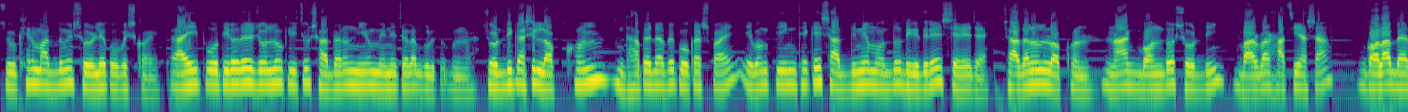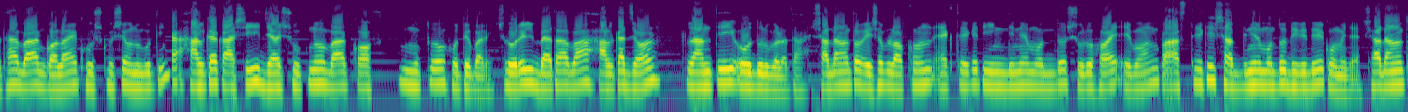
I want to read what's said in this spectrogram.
চোখের মাধ্যমে শরীরে প্রবেশ করে। তাই প্রতিরোধের জন্য কিছু সাধারণ নিয়ম মেনে চলা গুরুত্বপূর্ণ। সর্দি কাশির লক্ষণ ধাপে ধাপে প্রকাশ পায় এবং তিন থেকে সাত দিনের মধ্যে ধীরে ধীরে সেরে যায়। সাধারণ লক্ষণ, নাক বন্ধ, সর্দি, বারবার হাঁচি আসা, গলা ব্যথা বা গলায় খুসখুসে অনুভূতি, হালকা কাশি যা শুকনো বা কফ মুক্ত হতে পারে। শরীর ব্যথা বা হালকা জ্বর ক্লান্তি ও দুর্বলতা। সাধারণত এসব লক্ষণ এক থেকে তিন দিনের মধ্যে শুরু হয় এবং পাঁচ থেকে সাত দিনের মধ্যে ধীরে ধীরে কমে যায়। সাধারণত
